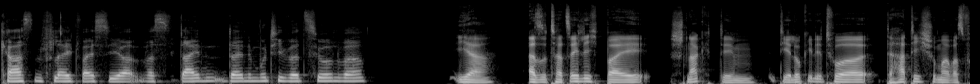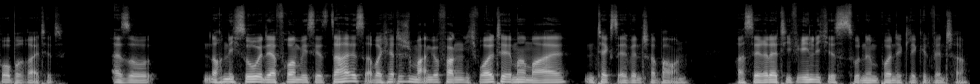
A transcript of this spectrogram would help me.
Carsten, vielleicht weißt du ja, was dein, deine Motivation war. Ja, also tatsächlich bei Schnack, dem Dialogeditor, da hatte ich schon mal was vorbereitet. Also noch nicht so in der Form, wie es jetzt da ist, aber ich hatte schon mal angefangen, ich wollte immer mal ein Text-Adventure bauen, was ja relativ ähnlich ist zu einem Point-and-Click-Adventure.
